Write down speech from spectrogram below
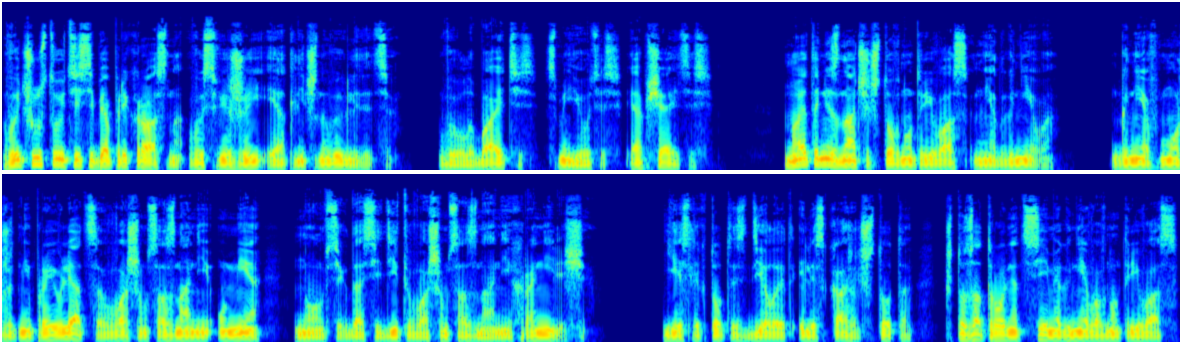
Вы чувствуете себя прекрасно, вы свежи и отлично выглядите. Вы улыбаетесь, смеетесь и общаетесь. Но это не значит, что внутри вас нет гнева. Гнев может не проявляться в вашем сознании уме, но он всегда сидит в вашем сознании хранилище. Если кто-то сделает или скажет что-то, что затронет семя гнева внутри вас,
